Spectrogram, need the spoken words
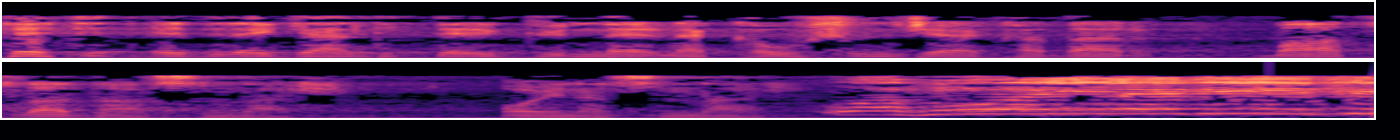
Tehdit edile geldikleri günlerine kavuşuncaya kadar batıla dalsınlar, oynasınlar. وهو الذي في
